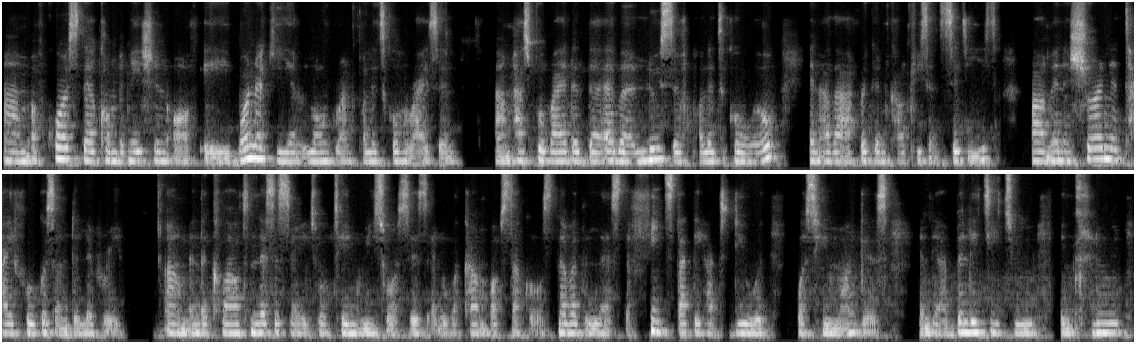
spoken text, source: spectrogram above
Um, of course, the combination of a monarchy and long run political horizon um, has provided the ever elusive political will in other African countries and cities um, and ensuring a tight focus on delivery um, and the clout necessary to obtain resources and overcome obstacles. Nevertheless, the feats that they had to deal with was humongous, and their ability to include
